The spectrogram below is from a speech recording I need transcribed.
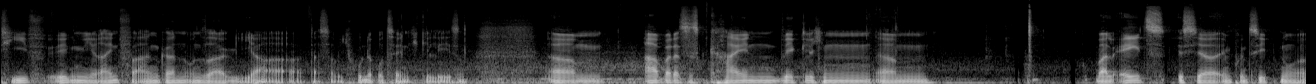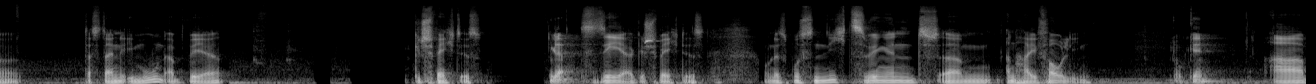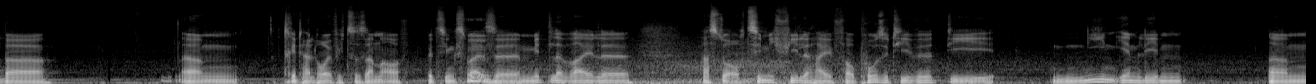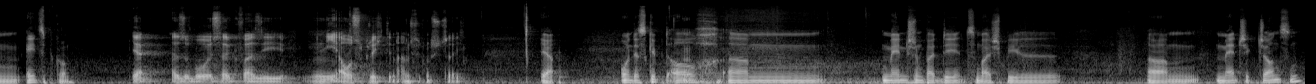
tief irgendwie rein verankern und sagen, ja, das habe ich hundertprozentig gelesen. Ähm, aber das ist kein wirklichen, ähm, weil AIDS ist ja im Prinzip nur dass deine Immunabwehr geschwächt ist. Ja. Sehr geschwächt ist. Und es muss nicht zwingend ähm, an HIV liegen. Okay. Aber ähm, tritt halt häufig zusammen auf. Beziehungsweise mhm. mittlerweile hast du auch ziemlich viele HIV-Positive, die nie in ihrem Leben ähm, AIDS bekommen. Ja, also wo es halt quasi nie ausbricht, in Anführungsstrichen. Ja. Und es gibt auch ähm, Menschen, bei denen zum Beispiel ähm, Magic Johnson,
